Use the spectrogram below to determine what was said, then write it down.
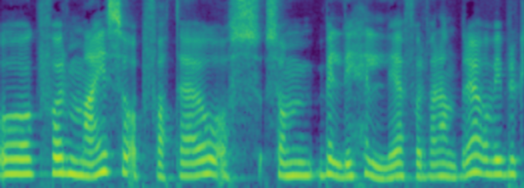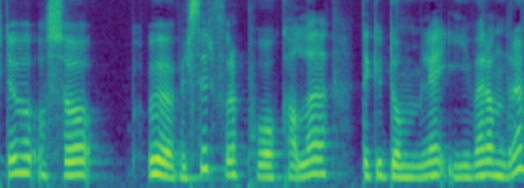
Og for meg så oppfatter jeg jo oss som veldig hellige for hverandre, og vi brukte jo også øvelser for å påkalle det guddommelige i hverandre.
